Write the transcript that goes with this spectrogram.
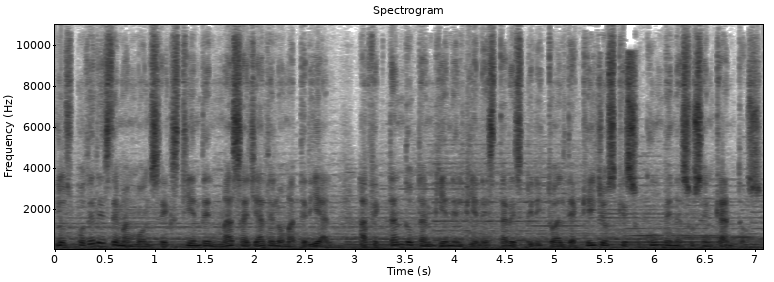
Los poderes de Mamón se extienden más allá de lo material, afectando también el bienestar espiritual de aquellos que sucumben a sus encantos.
